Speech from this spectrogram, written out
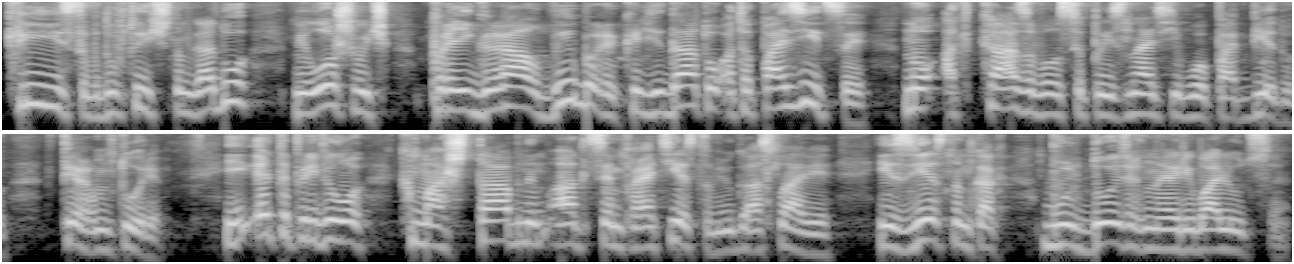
кризиса в 2000 году Милошевич проиграл выборы кандидату от оппозиции, но отказывался признать его победу в первом туре. И это привело к масштабным акциям протеста в Югославии, известным как «бульдозерная революция».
